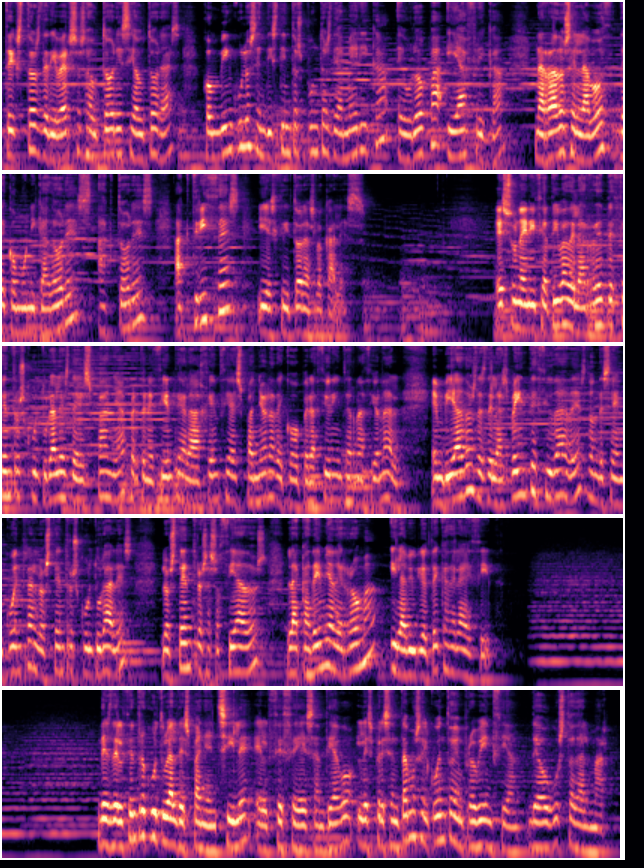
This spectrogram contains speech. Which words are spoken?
Textos de diversos autores y autoras con vínculos en distintos puntos de América, Europa y África, narrados en la voz de comunicadores, actores, actrices y escritoras locales. Es una iniciativa de la Red de Centros Culturales de España, perteneciente a la Agencia Española de Cooperación Internacional, enviados desde las 20 ciudades donde se encuentran los centros culturales, los centros asociados, la Academia de Roma y la Biblioteca de la ECID. Desde el Centro Cultural de España en Chile, el CCE Santiago, les presentamos el cuento en provincia de Augusto Dalmar.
